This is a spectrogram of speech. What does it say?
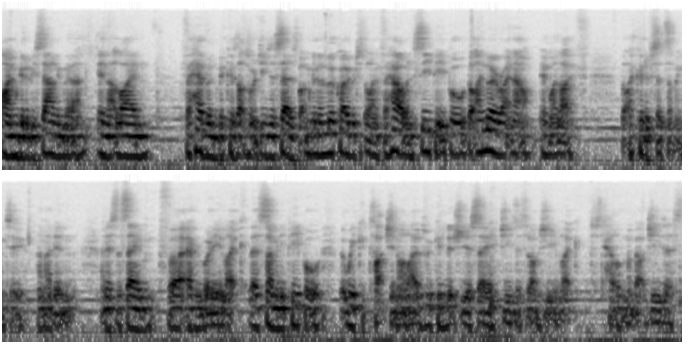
I'm going to be standing there in that line for heaven because that's what Jesus says, but I'm going to look over to the line for hell and see people that I know right now in my life that I could have said something to and I didn't. And it's the same for everybody. Like, there's so many people that we could touch in our lives. We could literally just say, Jesus loves you. Like, tell them about Jesus.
